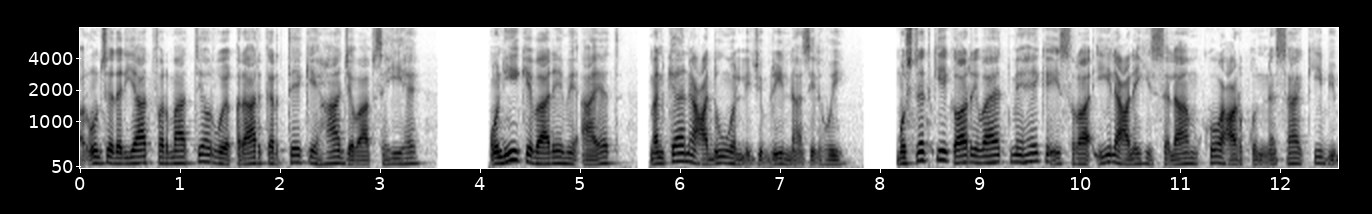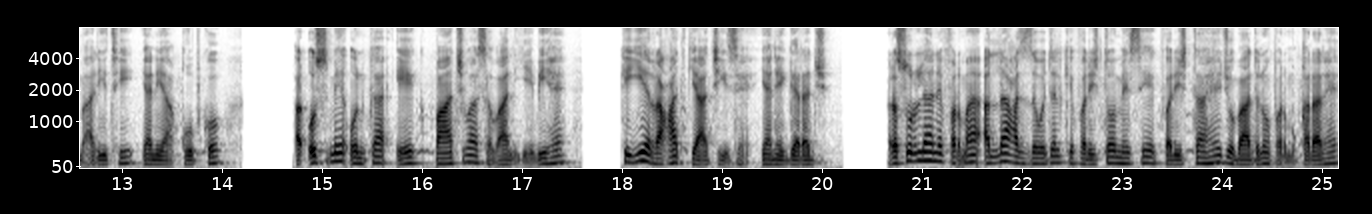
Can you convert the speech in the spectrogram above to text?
اور ان سے دریات فرماتے اور وہ اقرار کرتے کہ ہاں جواب صحیح ہے۔ انہی کے بارے میں آیت منکان عدو جبریل نازل ہوئی۔ مسند کی ایک اور روایت میں ہے کہ اسرائیل علیہ السلام کو عرق النساء کی بیماری تھی یعنی یعقوب کو، اور اس میں ان کا ایک پانچواں سوال یہ بھی ہے کہ یہ رعت کیا چیز ہے یعنی گرج۔ رسول اللہ نے فرمایا، اللہ عز و جل کے فرشتوں میں سے ایک فرشتہ ہے جو بادلوں پر مقرر ہے۔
